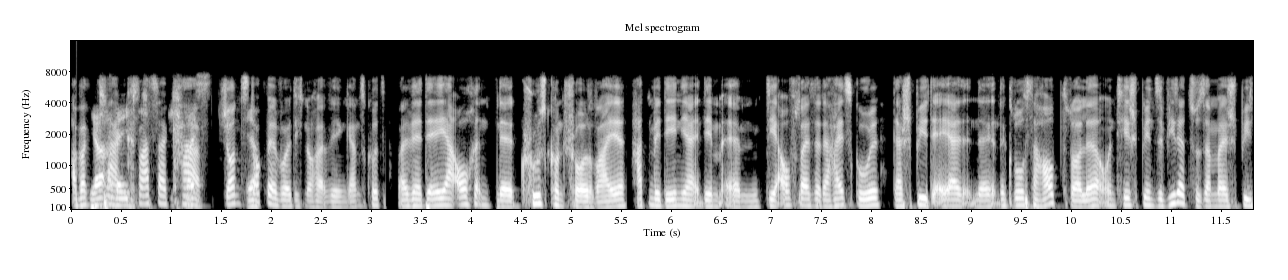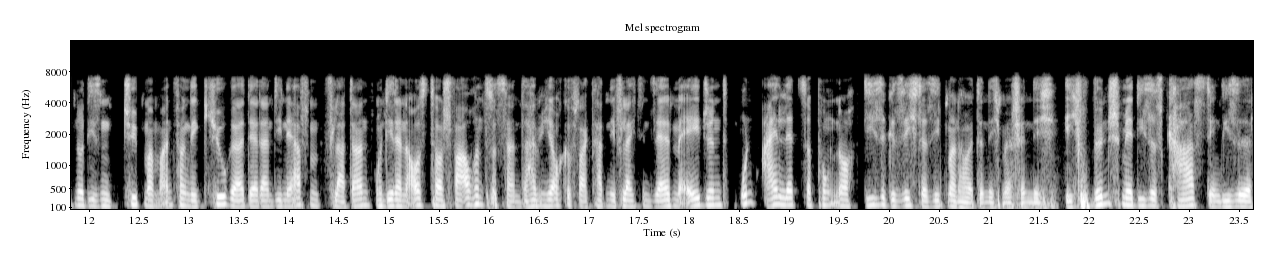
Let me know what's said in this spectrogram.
Aber ja, klar, krasser Cast. John Stockwell ja. wollte ich noch erwähnen, ganz kurz, weil wir der ja auch in der Cruise Control Reihe hatten wir den ja in dem ähm, die Aufreißer der Highschool, da spielt er ja eine, eine große Hauptrolle und hier spielen sie wieder zusammen er spielt nur diesen Typen am Anfang, den Cougar, der dann die Nerven flattern und die dann austauscht, war auch interessant. Da habe ich mich auch gefragt, hatten die vielleicht denselben Agent? Und ein letzter Punkt noch, diese Gesichter sieht man heute nicht mehr, finde ich. Ich wünsche mir dieses Casting, diese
